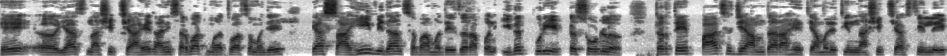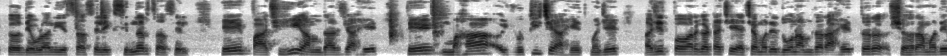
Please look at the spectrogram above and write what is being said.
हे याच नाशिकचे आहेत. आणि सर्वात महत्त्वाचं म्हणजे या साही विधानसभामध्ये जर आपण इगतपुरी एकटं सोडलं तर ते पाच जे आमदार आहेत यामध्ये तीन नाशिकचे असतील एक देवळालीचं असेल एक सिन्नरचं असेल हे पाचही आमदार जे आहेत ते महायुतीचे आहेत. म्हणजे अजित पवार गटाचे याच्यामध्ये दोन आमदार आहेत तर शहरामध्ये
